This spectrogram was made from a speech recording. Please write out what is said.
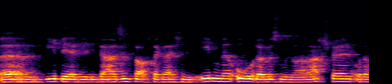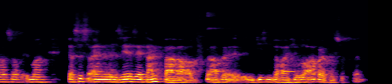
wie reagiert die da, sind wir auf der gleichen Ebene, oh, oder müssen wir noch nachstellen oder was auch immer. Das ist eine sehr, sehr dankbare Aufgabe, in diesem Bereich überarbeiten zu können.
